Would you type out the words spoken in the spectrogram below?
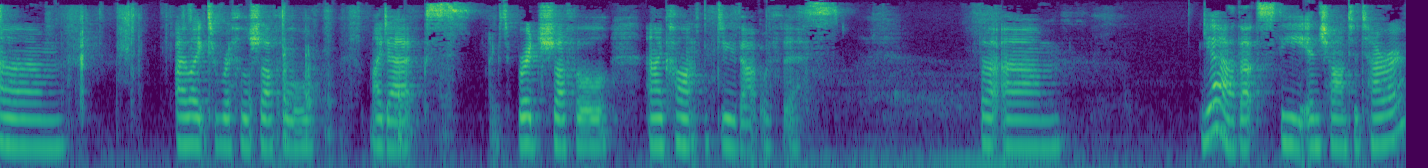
Um, I like to riffle shuffle my decks, I like to bridge shuffle, and I can't do that with this. But um, yeah, that's the Enchanted Tarot.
